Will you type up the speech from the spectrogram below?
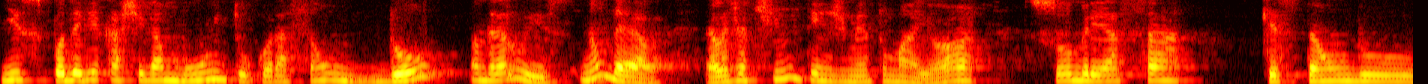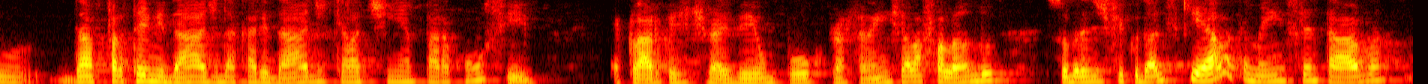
e isso poderia castigar muito o coração do André Luiz, não dela. Ela já tinha um entendimento maior sobre essa questão do, da fraternidade, da caridade que ela tinha para com o filho. É claro que a gente vai ver um pouco para frente ela falando sobre as dificuldades que ela também enfrentava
